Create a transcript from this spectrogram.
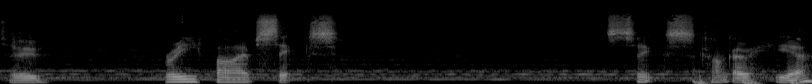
two, three, five, six. Six can't go here.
